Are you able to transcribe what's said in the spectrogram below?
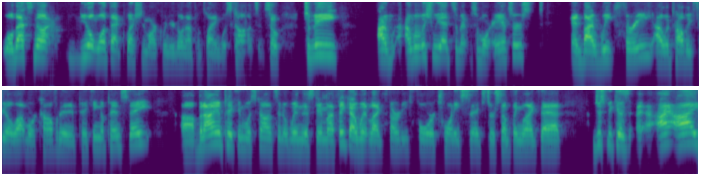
Well, that's not, you don't want that question mark when you're going up and playing Wisconsin. So to me, I, I wish we had some, some more answers. And by week three, I would probably feel a lot more confident in picking a Penn State. Uh, but I am picking Wisconsin to win this game. I think I went like 34 26 or something like that, just because I, I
